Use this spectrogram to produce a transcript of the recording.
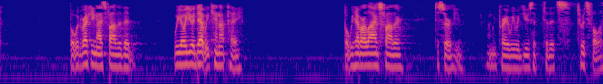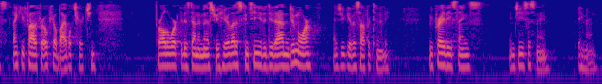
But would recognize, Father, that we owe you a debt we cannot pay. But we have our lives, Father, to serve you. And we pray we would use it to its, to its fullest. Thank you, Father, for Oak Hill Bible Church and for all the work that is done in ministry here. Let us continue to do that and do more as you give us opportunity. We pray these things in Jesus' name. Amen.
